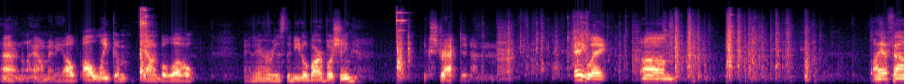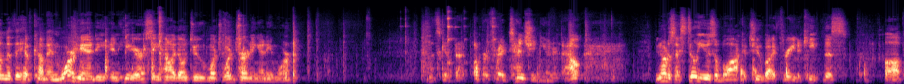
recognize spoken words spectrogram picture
I don't know how many. I'll, I'll link them down below. And there is the needle bar bushing extracted. Anyway, um, I have found that they have come in more handy in here, seeing how I don't do much wood turning anymore. Let's get that upper thread tension unit out. You notice I still use a block of 2x3 to keep this up.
